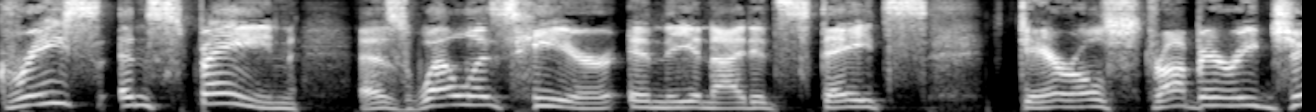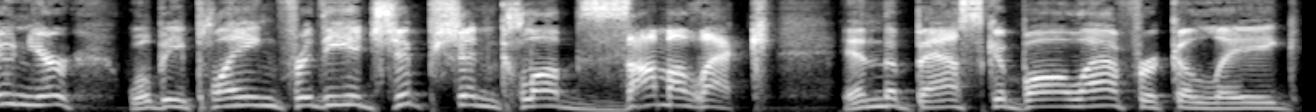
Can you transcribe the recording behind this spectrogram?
Greece, and Spain, as well as here in the United States. Darryl Strawberry Jr. will be playing for the Egyptian club Zamalek in the Basketball Africa League,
